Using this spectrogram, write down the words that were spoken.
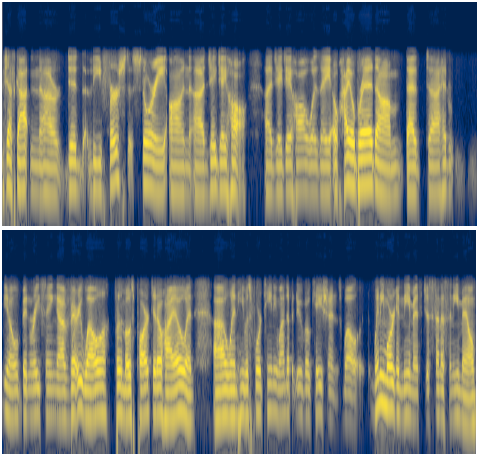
Jess Gotten uh, did the first story on J.J. Hall. J.J. Hall was a Ohio-bred um, that had you know been racing very well for the most part at Ohio, and when he was 14, he wound up at New Vocations. Well, Winnie Morgan Nemeth just sent us an email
